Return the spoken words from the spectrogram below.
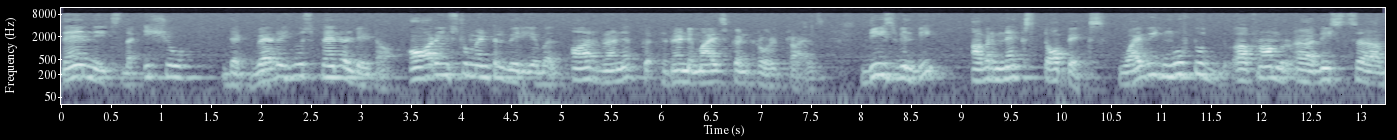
then it's the issue that whether you use panel data or instrumental variable or run a randomized controlled trials. These will be our next topics. Why we move to uh, from uh, these uh,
